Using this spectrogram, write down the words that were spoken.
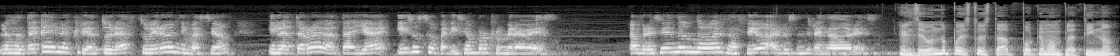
Los ataques de las criaturas tuvieron animación y la torre de batalla hizo su aparición por primera vez, ofreciendo un nuevo desafío a los entrenadores. En segundo puesto está Pokémon Platino,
